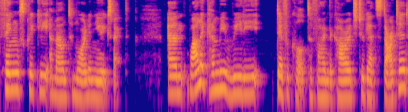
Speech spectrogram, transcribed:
things quickly amount to more than you expect. And while it can be really difficult to find the courage to get started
